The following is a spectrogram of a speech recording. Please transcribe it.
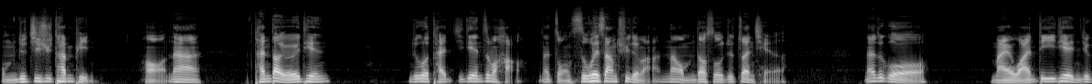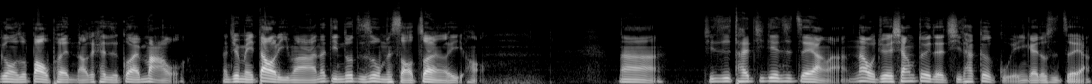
我们就继续摊平。好，那摊到有一天，如果台积电这么好，那总是会上去的嘛。那我们到时候就赚钱了。那如果买完第一天你就跟我说爆喷，然后就开始过来骂我，那就没道理嘛。那顶多只是我们少赚而已哈。那其实台积电是这样啦。那我觉得相对的其他个股也应该都是这样。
